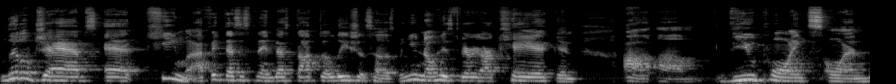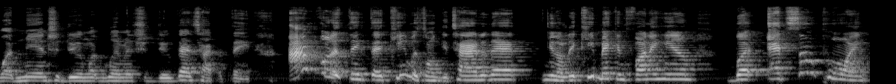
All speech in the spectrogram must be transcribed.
little jabs at Kima. I think that's his name. That's Dr. Alicia's husband. You know his very archaic and uh, um, viewpoints on what men should do and what women should do, that type of thing. I'm going to think that Kima's going to get tired of that. You know, they keep making fun of him, but at some point,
